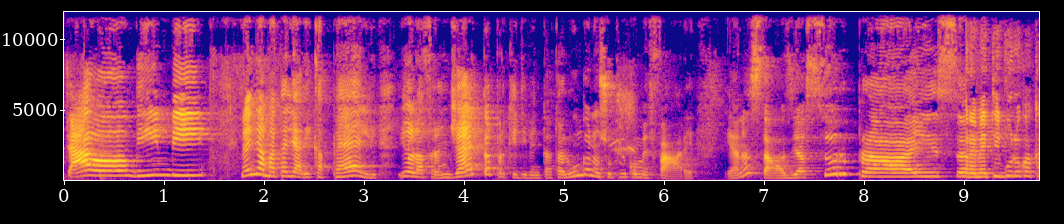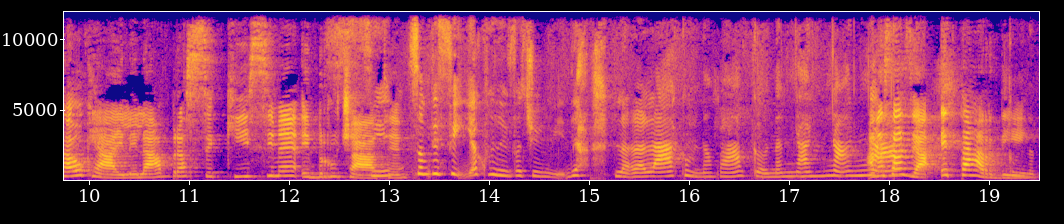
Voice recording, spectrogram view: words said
Ciao bimbi! Noi andiamo a tagliare i capelli. Io ho la frangetta perché è diventata lunga, non so più come fare. E Anastasia, surprise! Metti il burro cacao che hai le labbra secchissime e bruciate. Sì, sono più figlia così faccio il video. La la la, come una pacca, una gna gna gna. Anastasia, è tardi.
